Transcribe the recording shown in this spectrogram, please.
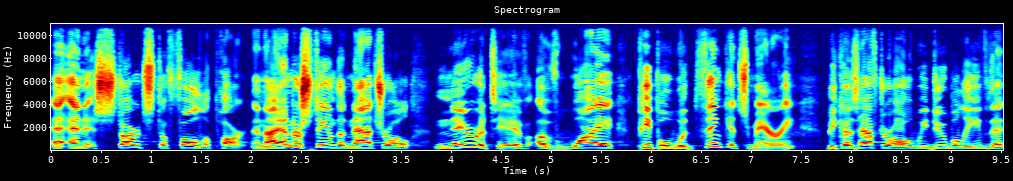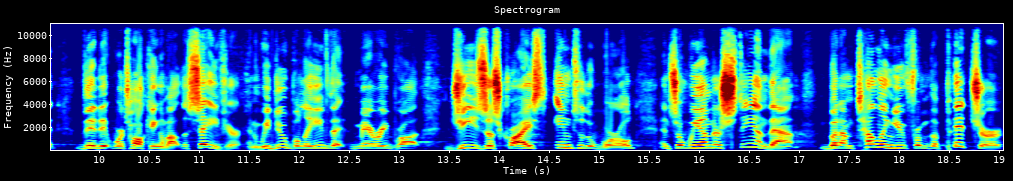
And it starts to fall apart. And I understand the natural narrative of why people would think it's Mary because after all, we do believe that, that it, we're talking about the Savior. And we do believe that Mary brought Jesus Christ into the world. And so we understand that. But I'm telling you from the picture,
